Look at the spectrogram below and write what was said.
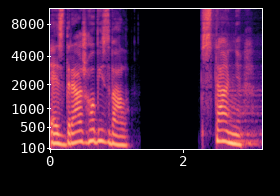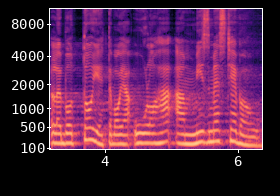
Ezdráž ho vyzval. Vstaň, lebo to je tvoja úloha a my sme s tebou.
